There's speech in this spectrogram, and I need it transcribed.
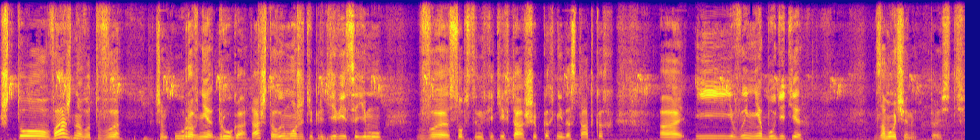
что важно вот в скажем, уровне друга, да, что вы можете предъявиться ему в собственных каких-то ошибках, недостатках, э, и вы не будете замочены. То есть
